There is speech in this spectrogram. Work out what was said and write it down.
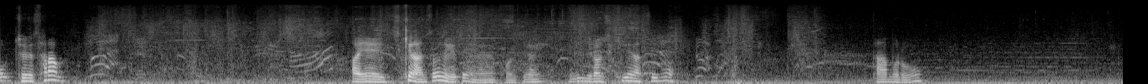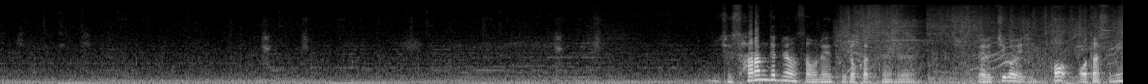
어? 쟤네 사람 아 얘 스킬 안 써도 되겠다 얘는 거의 그냥 이- 이런 스킬이나 쓰고 다음으로 이제 사람들이랑 싸우네 도적 같은 애를 얘를 찍어야지 어? 어디다 쓰니?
